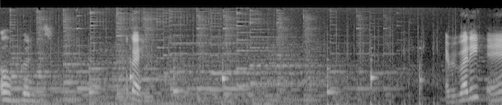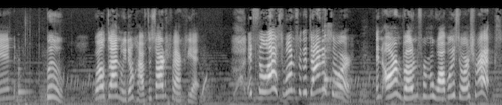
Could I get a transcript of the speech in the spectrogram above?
Oh goodness. Okay. Everybody, and boom. Well done, we don't have this artifact yet. It's the last one for the dinosaur! An arm bone from a Wobblysaurus Rex.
